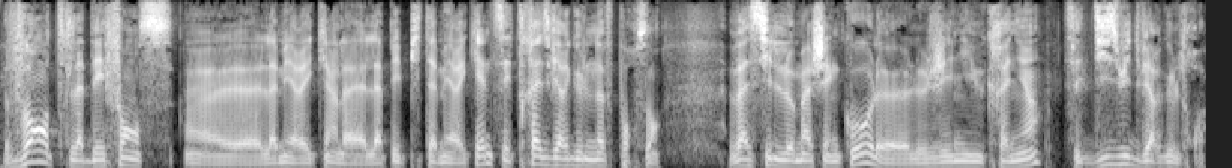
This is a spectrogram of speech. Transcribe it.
vante la défense, euh, l'américain, la, la pépite américaine, c'est 13,9%. Vassil Lomachenko, le, le génie ukrainien, c'est 18,3%.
